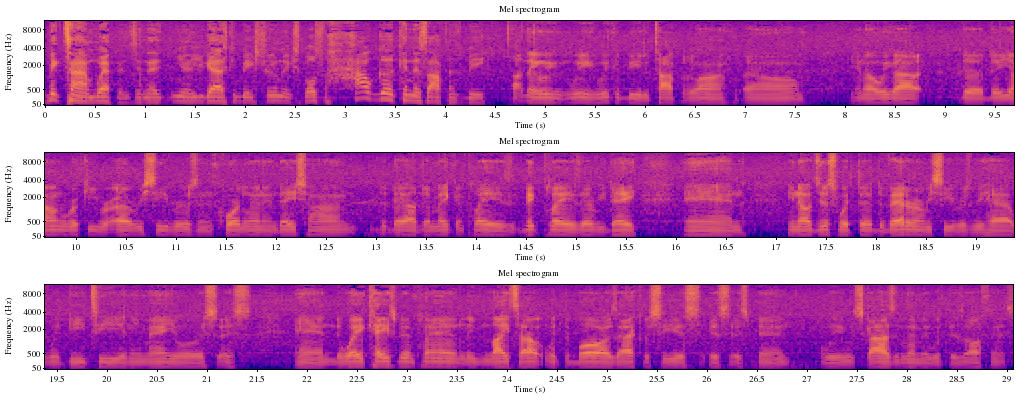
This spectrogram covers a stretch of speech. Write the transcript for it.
big time weapons, and that you know you guys can be extremely explosive. How good can this offense be? I think we we, we could be the top of the line. Um, you know, we got the the young rookie uh, receivers in Courtland and DaeSean. They out there making plays, big plays every day, and you know, just with the, the veteran receivers we have with DT and Emmanuel, it's, it's and the way Case been playing, lights out with the ball, his accuracy, it's it's, it's been we sky's the limit with this offense.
